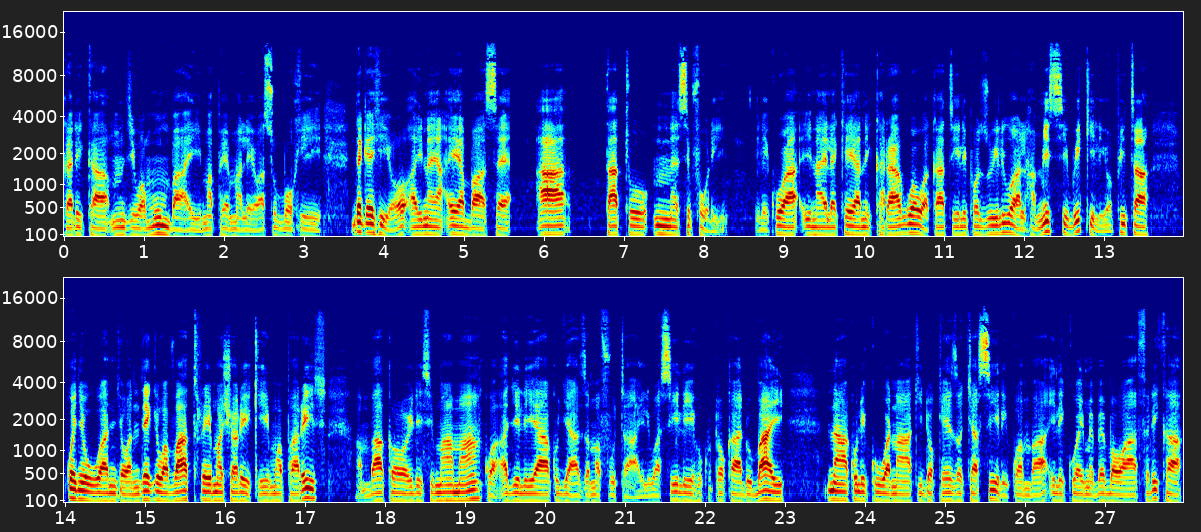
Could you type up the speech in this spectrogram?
katika mji wa Mumbai mapema leo asubuhi. Ndege hiyo aina ya Airbus A340 ilikuwa inaelekea Nikaragua wakati ilipozuiliwa Alhamisi wiki iliyopita kwenye uwanja wa ndege wa Vatre mashariki mwa Paris, ambako ilisimama kwa ajili ya kujaza mafuta. Iliwasili kutoka Dubai na kulikuwa na kidokezo cha siri kwamba ilikuwa imebeba waathirika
